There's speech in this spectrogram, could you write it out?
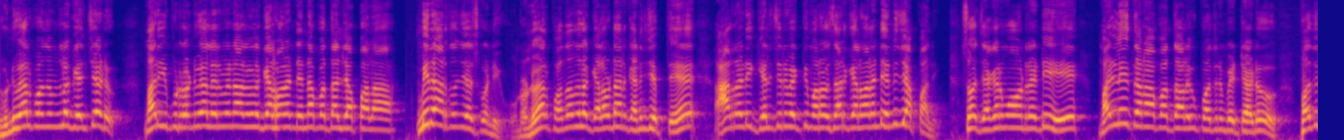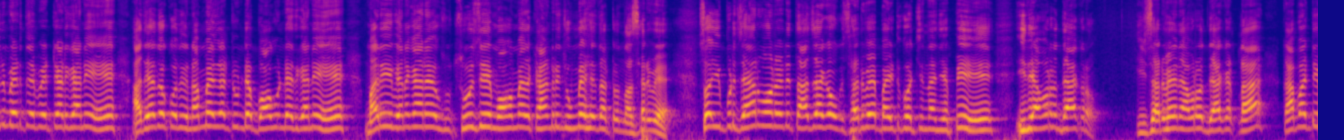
రెండు వేల పంతొమ్మిదిలో గెలిచాడు. మరి ఇప్పుడు రెండు వేల ఇరవై నాలుగులో గెలవాలంటే ఎన్ని అబద్ధాలు చెప్పాలా? మీరే అర్థం చేసుకోండి. రెండు వేల పంతొమ్మిదిలో గెలవడానికి అని చెప్తే ఆల్రెడీ గెలిచిన వ్యక్తి మరోసారి గెలవాలంటే ఎన్ని చెప్పాలి? సో జగన్మోహన్ రెడ్డి మళ్ళీ తన అబద్ధాలకు పదును పెట్టాడు. పదును పెడితే పెట్టాడు కానీ అదేదో కొద్దిగా నమ్మేటట్టు ఉంటే బాగుండేది కానీ మరీ వినగానే చూసి మొహం మీద కాండ్రించి ఉమ్మేసేటట్టు ఉంది ఆ సర్వే? సో ఇప్పుడు జగన్మోహన్ రెడ్డి తాజాగా ఒక సర్వే బయటకు వచ్చిందని చెప్పి ఇది ఎవరు దాకరు? ఈ సర్వేని ఎవరు దేకట్లా? కాబట్టి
